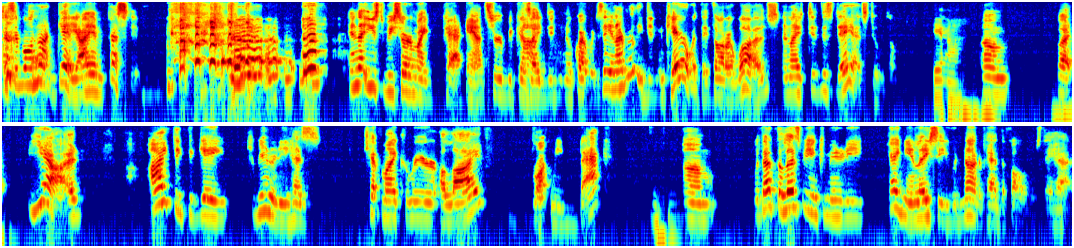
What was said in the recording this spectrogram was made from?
I said, well, I'm not gay. I am festive. And that used to be sort of my pat answer because Ah. I didn't know quite what to say. And I really didn't care what they thought I was. And I, to this day, I still don't. Yeah. Um, but yeah, I, I think the gay community has kept my career alive, brought me back. Um, without the lesbian community, Cagney and Lacey would not have had the followers they had.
